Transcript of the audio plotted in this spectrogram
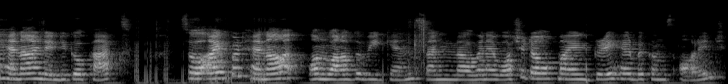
Henna and indigo packs. So I put henna on one of the weekends and uh, when I wash it off my gray hair becomes orange.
